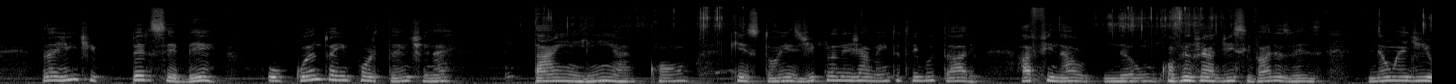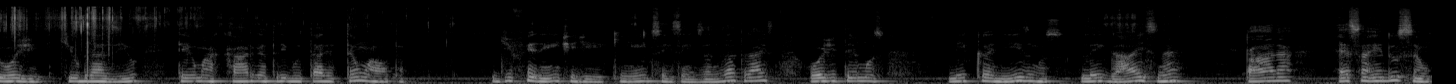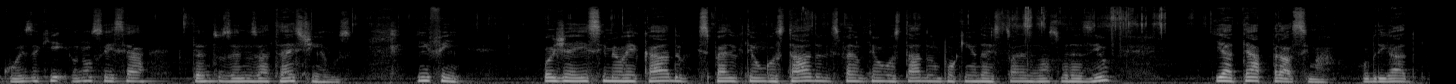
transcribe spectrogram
Para a gente perceber o quanto é importante, né, tá em linha com questões de planejamento tributário. Afinal, não, como eu já disse várias vezes, não é de hoje que o Brasil tem uma carga tributária tão alta. Diferente de 500, 600 anos atrás, hoje temos mecanismos legais né, para essa redução, coisa que eu não sei se há tantos anos atrás tínhamos. Enfim, hoje é esse meu recado. Espero que tenham gostado. Espero que tenham gostado um pouquinho da história do nosso Brasil. E até a próxima. Obrigado.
